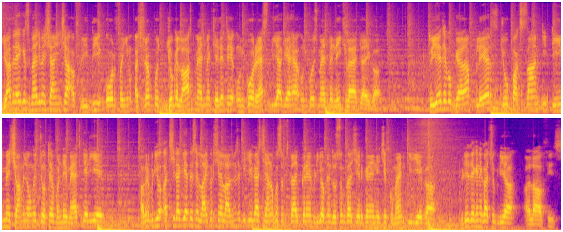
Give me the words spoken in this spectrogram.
یاد رہے کہ اس میچ میں شاہین شاہ افریدی اور فہیم اشرف کو جو کہ لاسٹ میچ میں کھیلے تھے، ان کو ریسٹ دیا گیا ہے، ان کو اس میچ میں نہیں کھلایا جائے گا۔ تو یہ تھے وہ گیارہ پلیئرز جو پاکستان کی ٹیم میں شامل ہوں گے چوتھے ون ڈے میچ کے لیے۔ اگر ویڈیو اچھی لگی ہے تو اسے لائک اور شیئر لازمی سے کیجیے گا۔ اس چینل کو سبسکرائب کریں ویڈیو اپنے دوستوں کے ساتھ شیئر کریں، نیچے کمنٹ کیجیے گا۔ ویڈیو دیکھنے کا شکریہ۔ اللہ حافظ۔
